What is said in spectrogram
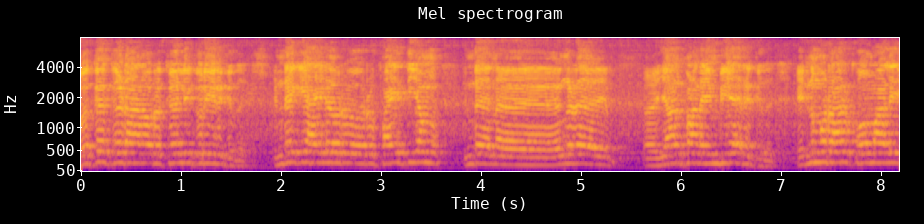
வெக்கக்கேடான ஒரு கேள்விக்குறி இருக்குது. இன்றைக்கு அதில் ஒரு ஒரு பைத்தியம் இந்த எங்களோட யாழ்ப்பாண எம்பியா இருக்குது. இன்னும் ஒரு ஆள் கோமாளி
